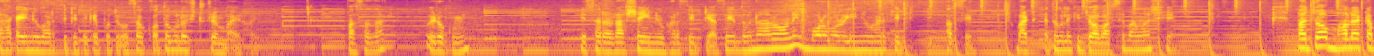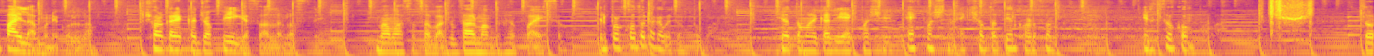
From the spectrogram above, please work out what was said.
ঢাকা ইউনিভার্সিটি থেকে প্রতি বছর কতগুলো স্টুডেন্ট বাইর হয়? পাঁচ হাজার ওই রকমই এছাড়া রাজশাহী ইউনিভার্সিটি আছে, এ ধরনের আরও অনেক বড় বড় ইউনিভার্সিটি আছে। বাট এতগুলো কি জব আছে বাংলাদেশে? বা জব ভালো একটা পাইলাম মনে করলাম। সরকার একটা জব পেয়ে গেছো আল্লাহর রাস্তে মামা বা যার মাধ্যমে পাইছো। এরপর কত টাকা বেতন পাবো? সেটা তোমার গাড়ি এক মাসে, এক মাস না, এক সপ্তাহ তেল খরচ না এর চেয়েও কম পাবা। তো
